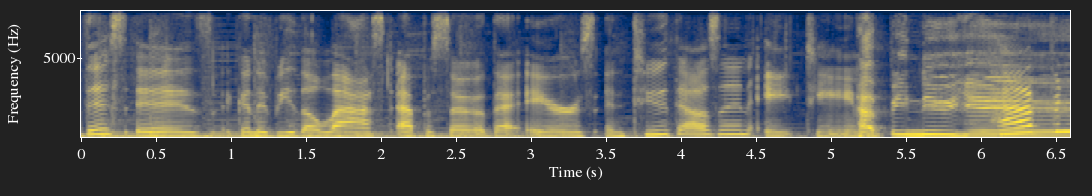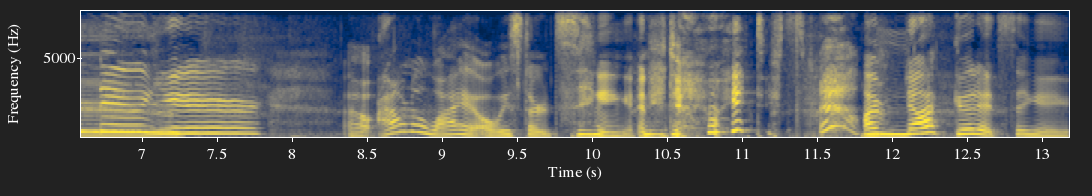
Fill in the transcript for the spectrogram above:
This is going to be the last episode that airs in 2018. Happy New Year! Happy New Year! Oh, I don't know why I always start singing anytime we do. I'm not good at singing.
